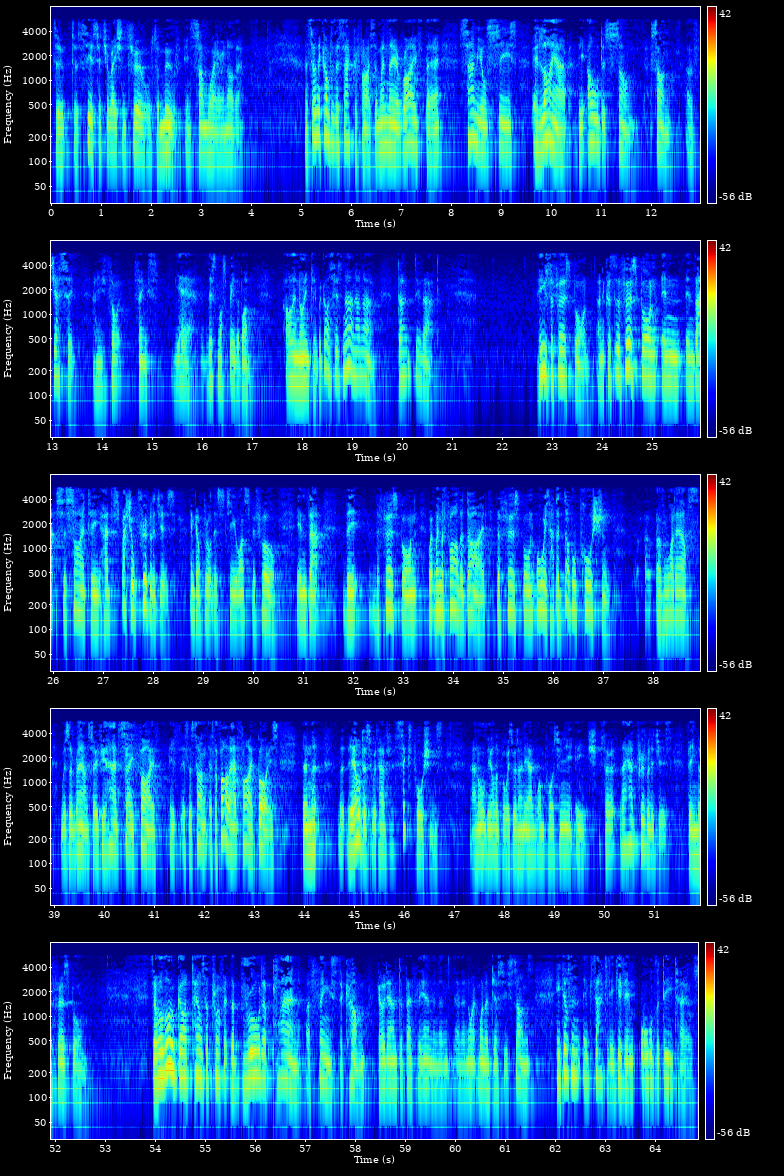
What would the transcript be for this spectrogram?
to, to see a situation through or to move in some way or another. And so they come to the sacrifice, and when they arrive there, Samuel sees Eliab, the oldest son, son of Jesse, and he thought, thinks, yeah, this must be the one. I'll anoint him. But God says, no, no, no, don't do that. He's the firstborn. And because the firstborn in, in that society had special privileges. I think I've brought this to you once before, in that the, the firstborn, when the father died, the firstborn always had a double portion of what else was around. So if you had, say, five, if, if the son, if the father had five boys, then the, the, the eldest would have six portions. And all the other boys would only have one portion each. So they had privileges, being the firstborn. So although God tells the prophet the broader plan of things to come, go down to Bethlehem and, and anoint one of Jesse's sons, he doesn't exactly give him all the details.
